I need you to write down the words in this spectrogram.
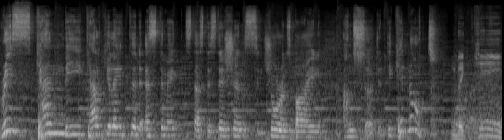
Risk can be calculated, estimated, statisticians, insurance buying. Uncertainty cannot. The key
